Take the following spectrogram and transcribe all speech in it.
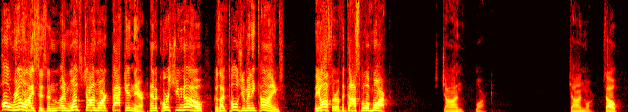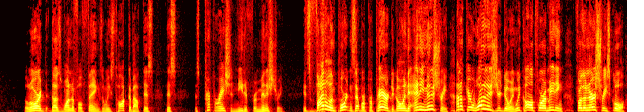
Paul realizes and, and wants John Mark back in there. And of course, you know, because I've told you many times, the author of the Gospel of Mark is John Mark. John Mark. So the Lord does wonderful things. And we've talked about this, this, this preparation needed for ministry. It's vital importance that we're prepared to go into any ministry. I don't care what it is you're doing. We called for a meeting for the nursery school.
